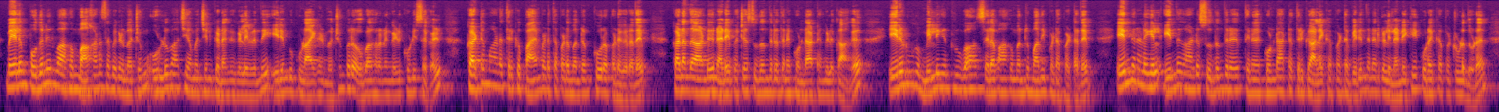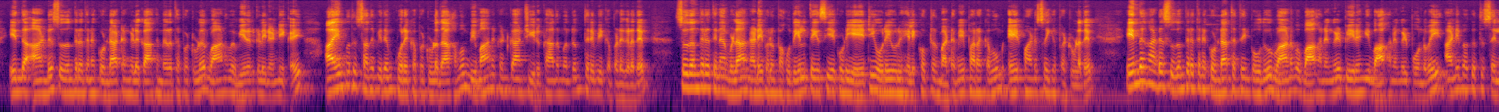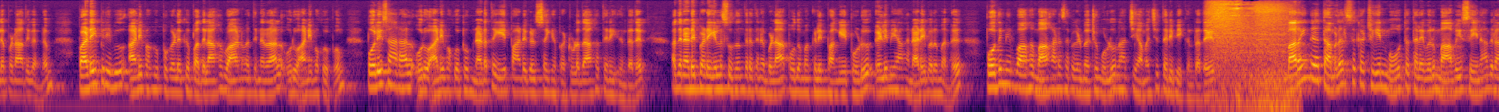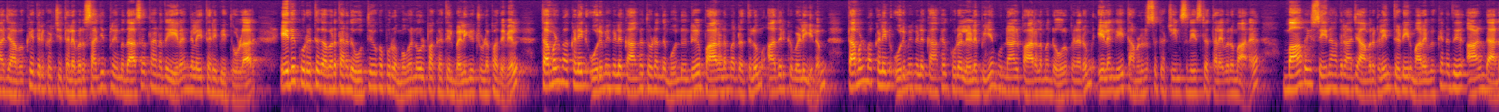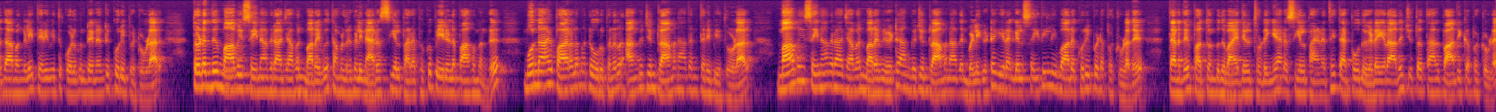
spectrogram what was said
மேலும் பொது நிர்வாகம் மாகாண சபைகள் மற்றும் உள்ளூராட்சி அமைச்சின் கிடங்குகளிலிருந்து இரும்பு குழாய்கள் மற்றும் பிற உபகரணங்கள் குடிசைகள் கட்டுமானத்திற்கு பயன்படுத்தப்படும் என்றும் கூறப்படுகிறது. கடந்த ஆண்டு நடைபெற்ற சுதந்திர தின கொண்டாட்டங்களுக்காக இருநூறு மில்லியன் ரூபாய் செலவாகும் என்று மதிப்பிடப்பட்டது. இந்த நிலையில் இந்த ஆண்டு சுதந்திர தின கொண்டாட்டத்திற்கு அழைக்கப்பட்ட விருந்தினர்களின் எண்ணிக்கை குறைக்கப்பட்டுள்ளதுடன் இந்த ஆண்டு சுதந்திர தின கொண்டாட்டங்களுக்காக நிறுத்தப்பட்டுள்ள ராணுவ வீரர்களின் எண்ணிக்கை ஐம்பது சதவீதம் குறைக்கப்பட்டுள்ளதாகவும் விமான கண்காட்சி இருக்காது என்றும் தெரிவிக்கப்படுகிறது. சுதந்திர தின விழா நடைபெறும் பகுதியில் தேசிய கொடியை ஏற்றி ஒரே ஒரு ஹெலிகாப்டர் மட்டுமே பறக்கவும் ஏற்பாடு செய்யப்பட்டுள்ளது. இந்த ஆண்டு சுதந்திர தின கொண்டாட்டத்தின் போது ராணுவ வாகனங்கள் பீரங்கி வாகனங்கள் போன்றவை அணிவகுத்து செல்லப்படாது என்றும் படைப்பிரிவு அணிவகுப்புகளுக்கு பதிலாக ராணுவத்தினரால் ஒரு அணிவகுப்பும் போலீசாரால் ஒரு அணிவகுப்பும் நடத்த ஏற்பாடுகள் செய்யப்பட்டுள்ளதாக தெரிகின்றது. அதன் அடிப்படையில் சுதந்திர தின விழா பொதுமக்களின் பங்கேற்போடு எளிமையாக நடைபெறும் என்று பொது நிர்வாக மாகாண சபைகள் மற்றும் உள்ளூராட்சி அமைச்சு தெரிவிக்கின்றது. மறைந்த தமிழரசு கட்சியின் மூத்த தலைவர் மாவை சேனாதிராஜாவுக்கு எதிர்க்கட்சி தலைவர் சஜித் பிரேமதாச தனது இரங்கலை தெரிவித்துள்ளார். இது குறித்து அவர் தனது உத்தியோகபூர்வ முகநூல் பக்கத்தில் வெளியிட்டுள்ள பதிவில் தமிழ் மக்களின் உரிமைகளுக்காக தொடர்ந்து முன்னின்று பாராளுமன்றத்திலும் அதற்கு வெளியிலும் தமிழ் மக்களின் உரிமைகளுக்காக குரல் எழுப்பிய முன்னாள் பாராளுமன்ற உறுப்பினரும் இலங்கை தமிழரசு கட்சியின் சிரேஷ்ட தலைவருமான மாவை சேனாதிராஜா அவர்களின் திடீர் மறைவுக்கு எனது ஆழ்ந்த அனுதாபங்களை தெரிவித்துக் கொள்கின்றேன் என்று குறிப்பிட்டுள்ளார். தொடர்ந்து மாவை சீனாதராஜாவின் மறைவு தமிழர்களின் அரசியல் பரப்புக்கு பேரிழப்பாகும் என்று முன்னாள் பாராளுமன்ற உறுப்பினர் அங்குஜன் ராமநாதன் தெரிவித்துள்ளார். மாவை சீநாதராஜா அவன் மறைவிட்டு அங்குஜன் ராமநாதன் வெளியிட்ட இரங்கல் செய்தியில் இவ்வாறு குறிப்பிடப்பட்டுள்ளது. தனது பத்தொன்பது வயதில் தொடங்கிய அரசியல் பயணத்தை தற்போது இடையராது யுத்தத்தால் பாதிக்கப்பட்டுள்ள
